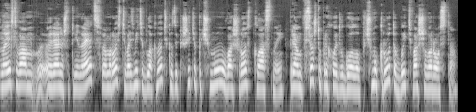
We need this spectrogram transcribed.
Но если вам э, реально что-то не нравится в своем росте, возьмите блокнотик и запишите, почему ваш рост классный. Прям все, что приходит в голову. Почему круто быть вашего роста.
